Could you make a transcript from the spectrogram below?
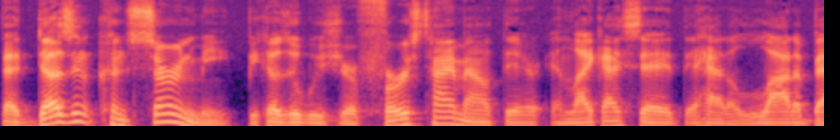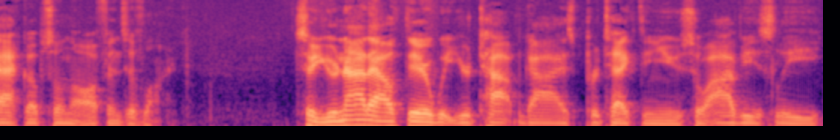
that doesn't concern me because it was your first time out there. And like I said, they had a lot of backups on the offensive line. So you're not out there with your top guys protecting you. So obviously,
